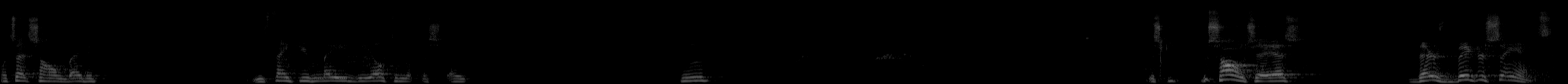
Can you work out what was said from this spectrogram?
What's that song, baby? You think you've made the ultimate mistake? Hmm? The, the song says, there's bigger sins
